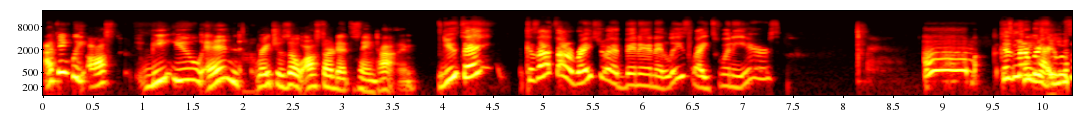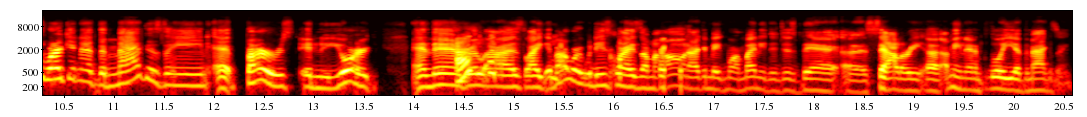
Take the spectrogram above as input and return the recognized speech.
i think we all me you and rachel zoe all started at the same time you think? Because I thought Rachel had been in at least like twenty years. um Because remember, she was working at the magazine at first in New York, and then I- realized like if I work with these clients on my own, I can make more money than just being a salary. Uh, I mean, an employee of the magazine.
